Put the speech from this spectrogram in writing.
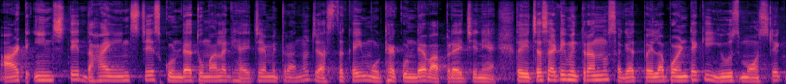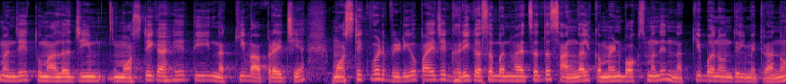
आठ इंच ते दहा इंचचेच कुंड्या तुम्हाला घ्यायच्या मित्रांनो जास्त काही मोठ्या कुंड्या वापरायचे नाही आहे. तर याच्यासाठी मित्रांनो सगळ्यात पहिला पॉईंट आहे की यूज मॉस्टिक म्हणजे तुम्हाला जी मॉस्टिक आहे ती नक्की वापरायची आहे. मॉस्टिकवर व्हिडिओ पाहिजे घरी कसं बनवायचं तर सांगाल कमेंट बॉक्समध्ये नक्की बनवून देईल मित्रांनो.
